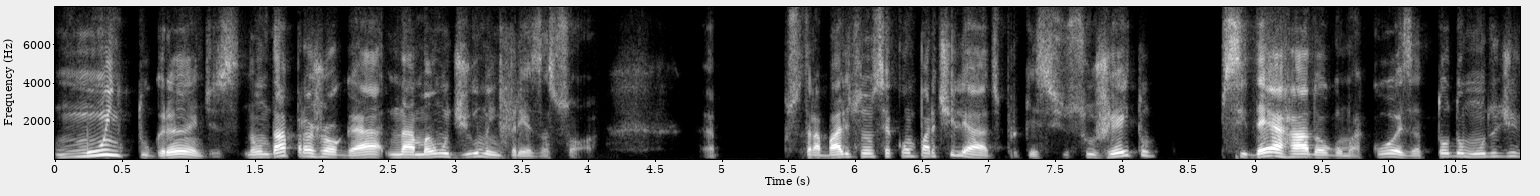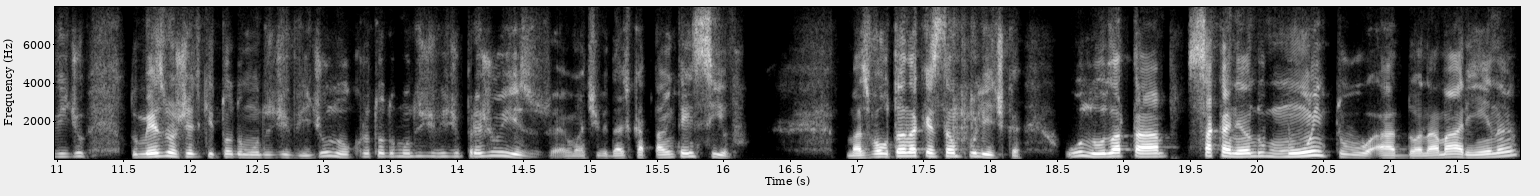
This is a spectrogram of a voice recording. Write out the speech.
muito grandes, não dá para jogar na mão de uma empresa só. É, os trabalhos precisam ser compartilhados, porque se o sujeito se der errado alguma coisa, todo mundo divide, do mesmo jeito que todo mundo divide o lucro, todo mundo divide o prejuízo. É uma atividade de capital intensivo. Mas voltando à questão política, o Lula está sacaneando muito a dona Marina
